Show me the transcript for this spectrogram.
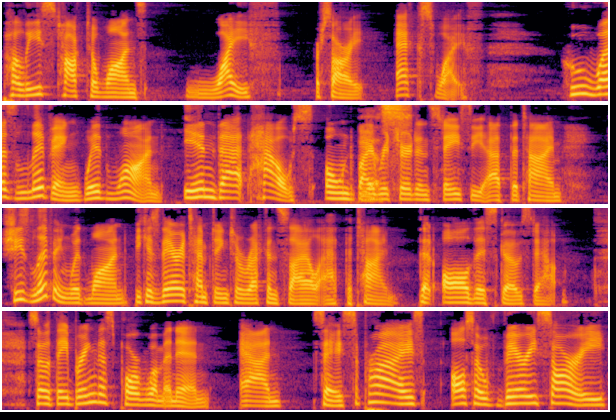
police talked to Juan's wife, or sorry, ex wife, who was living with Juan in that house owned by Yes. Richard and Stacey at the time. She's living with Juan because they're attempting to reconcile at the time that all this goes down. So they bring this poor woman in and say, surprise, also very sorry.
